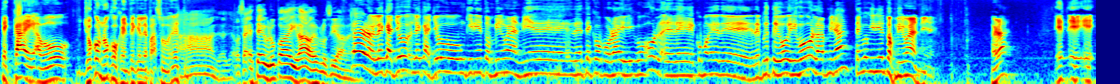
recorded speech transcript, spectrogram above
te cae a vos. Yo conozco gente que le pasó esto. Ah, ya, ya. O sea, este grupo de avivados exclusivamente. Claro, le cayó, le cayó un 500 mil guaraníes de, de Tecopora y digo, hola, eh, de, como es de, de y dijo, hola, mira, tengo 500 mil guaraníes. ¿Verdad? Eh, eh,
